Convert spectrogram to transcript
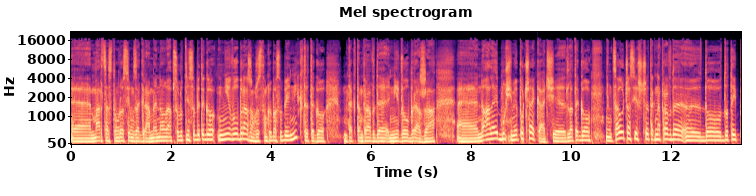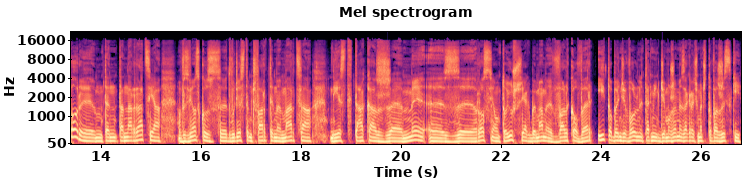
e, marca z tą Rosją zagramy. No absolutnie sobie tego nie wyobrażam. Zresztą chyba sobie nikt tego tak naprawdę nie wyobraża. No ale musimy poczekać. Dlatego cały czas jeszcze tak naprawdę e, do, do tej pory ten, ta narracja w związku z 24 marca jest taka, że my e, z Rosją to już jakby mamy walkover i to będzie wolny termin, gdzie możemy zagrać mecz towarzyski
